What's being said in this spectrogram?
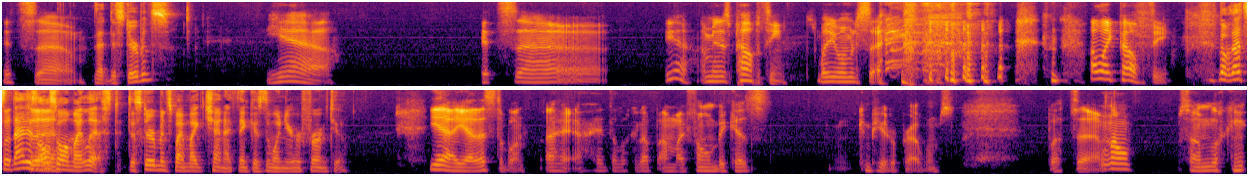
It's um, that Disturbance? yeah. It's uh, yeah. I mean, it's Palpatine. What do you want me to say? I like Palpatine. No, that's But, that is uh, also on my list. Disturbance by Mike Chen, I think, is the one you're referring to. Yeah, yeah, that's the one. I, I had to look it up on my phone because computer problems. But um, no. so I'm looking,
